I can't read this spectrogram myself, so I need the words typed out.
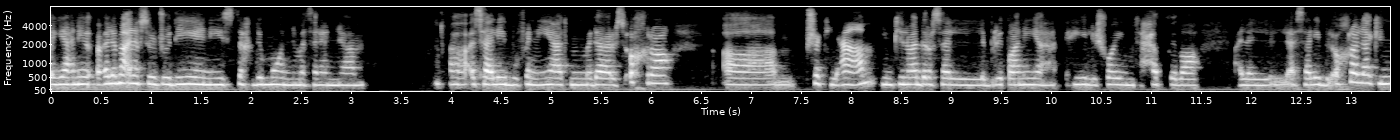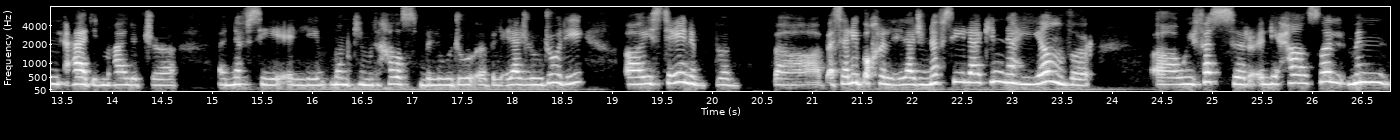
يعني علماء نفس الوجوديين يستخدمون مثلا أساليب وفنيات من مدارس أخرى بشكل عام. يمكن المدرسة البريطانية هي اللي شوي متحفظة على الأساليب الأخرى لكن عادي المعالج النفسي اللي ممكن متخصص بالعلاج الوجودي يستعين بأساليب أخرى للعلاج النفسي لكنه ينظر آه، ويفسر اللي حاصل من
